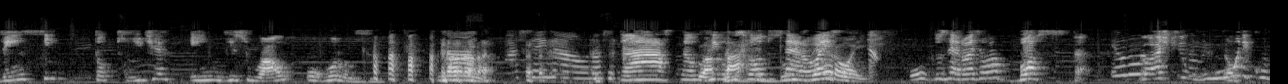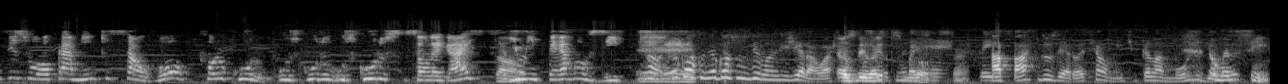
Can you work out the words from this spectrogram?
vence Tokidia em visual horroroso. Não, não, não. Não achei não, não achei. Nossa, eu vi A o visual dos heróis. dos heróis é uma bosta. Eu não. Eu acho que o único visual pra mim que salvou foi o Kuro. Os Kuro, os Kuros são legais São. e o Imperro Z. Não, eu gosto, eu gosto dos vilões em geral. Acho É, os vilões mas são bons. né? meio- a parte dos heróis, realmente, pelo amor de Deus. Não, mas assim,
